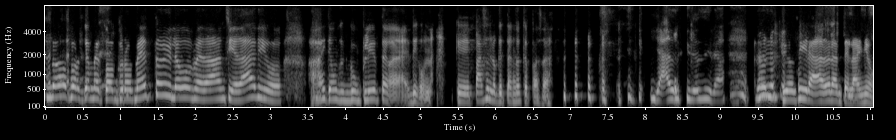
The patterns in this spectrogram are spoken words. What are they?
no porque me comprometo y luego me da ansiedad digo ay tengo que cumplir digo nah, que pase lo que tenga que pasar ya Dios dirá. No, lo que, Dios dirá durante el año.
